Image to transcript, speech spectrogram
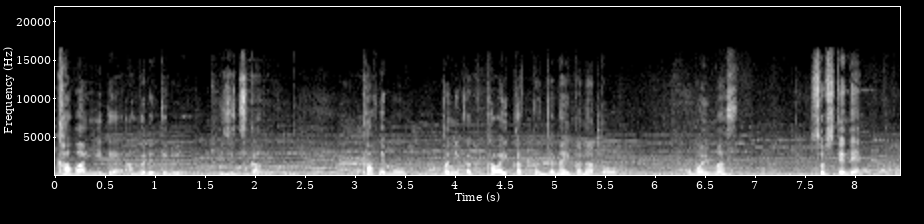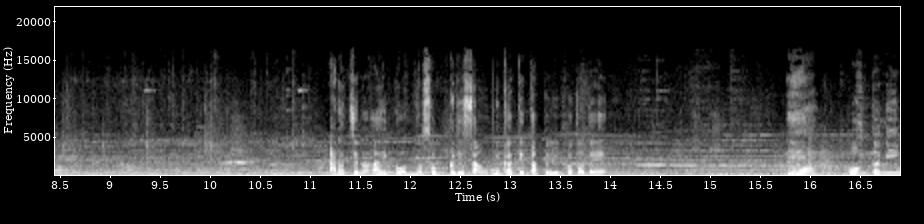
可愛いで溢れてる美術館。カフェもとにかく可愛かったんじゃないかなと思います。そしてねアラチェのアイコンのそっくりさんを見かけたということで。え？本当に？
